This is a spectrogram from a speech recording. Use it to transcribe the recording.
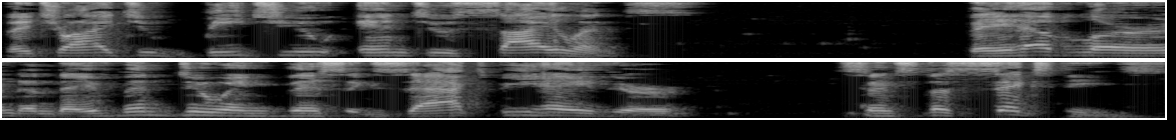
They try to beat you into silence. They have learned and they've been doing this exact behavior since the 60s.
